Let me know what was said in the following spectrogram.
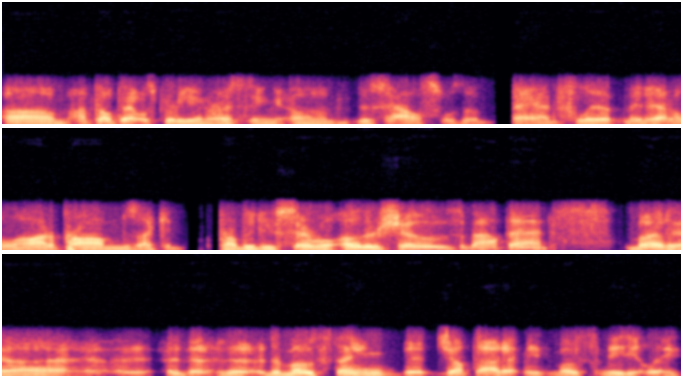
um, I thought that was pretty interesting. Um, this house was a bad flip. It had a lot of problems. I could probably do several other shows about that, but uh, the, the the most thing that jumped out at me most immediately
